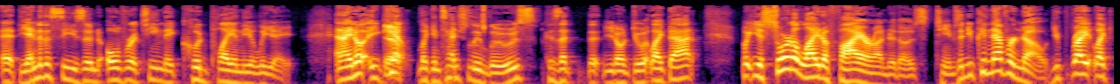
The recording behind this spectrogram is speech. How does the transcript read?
at the end of the season over a team they could play in the Elite Eight. And I know you can't yeah. like intentionally lose because that, that you don't do it like that but you sort of light a fire under those teams and you can never know you right like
